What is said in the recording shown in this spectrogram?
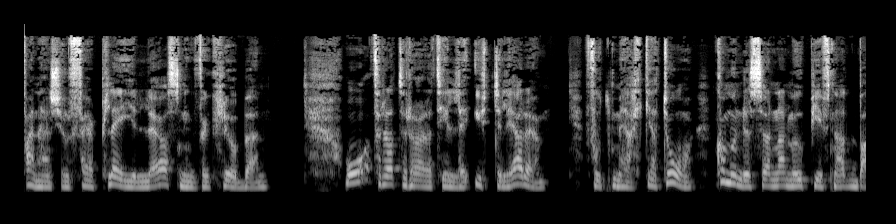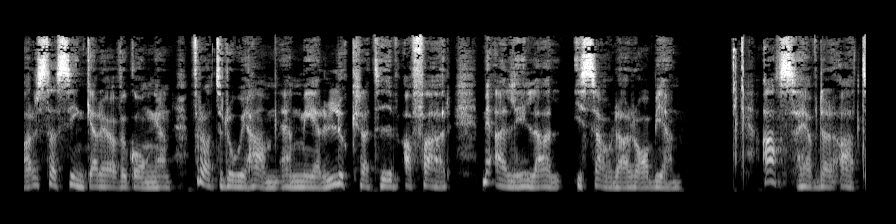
Financial Fair Play-lösning för klubben. Och för att röra till det ytterligare. Fotmercato kom under söndagen med uppgiften att Barca sinkar övergången för att ro i hamn en mer lukrativ affär med Al-Hilal i Saudiarabien. As hävdar att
